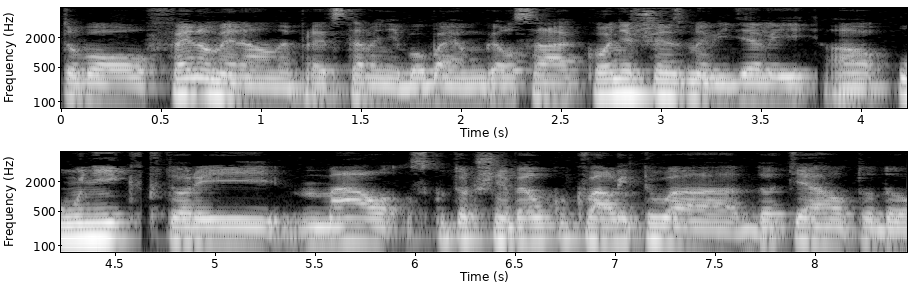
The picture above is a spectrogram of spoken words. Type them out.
to bolo fenomenálne predstavenie Boba Jungelsa. Konečne sme videli uh, únik, ktorý mal skutočne veľkú kvalitu a dotiahol to do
